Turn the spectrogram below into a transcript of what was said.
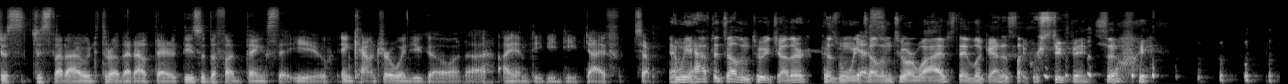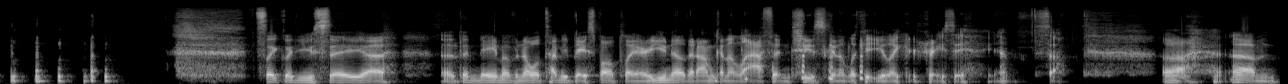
just just that I would throw that out there. These are the fun things that you encounter when you go on a IMDb deep dive. So, and we have to tell them to each other because when we yes. tell them to our wives, they look at us like we're stupid. so. We... it's like when you say uh, uh, the name of an old timey baseball player, you know that I'm going to laugh and she's going to look at you like you're crazy. Yeah. So, uh, um,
